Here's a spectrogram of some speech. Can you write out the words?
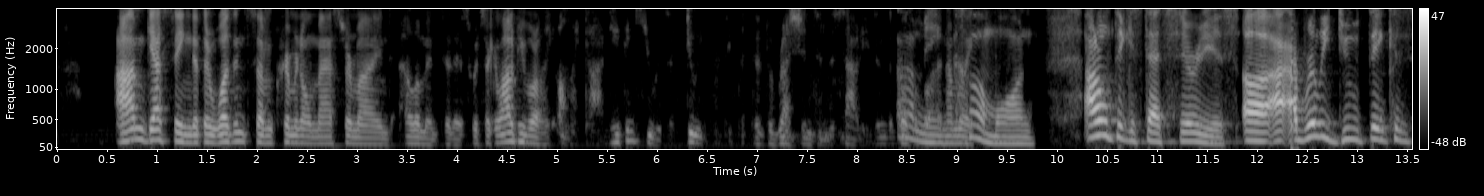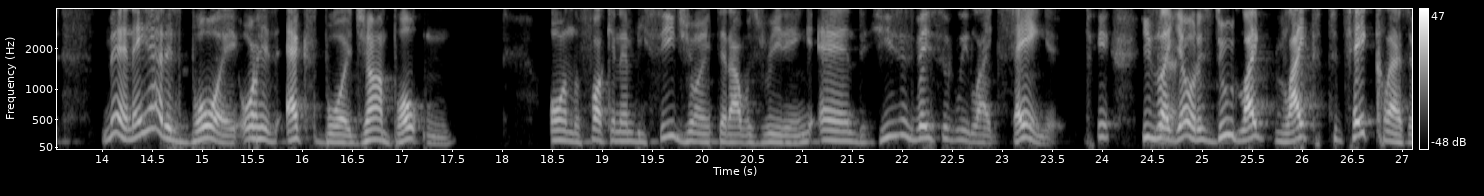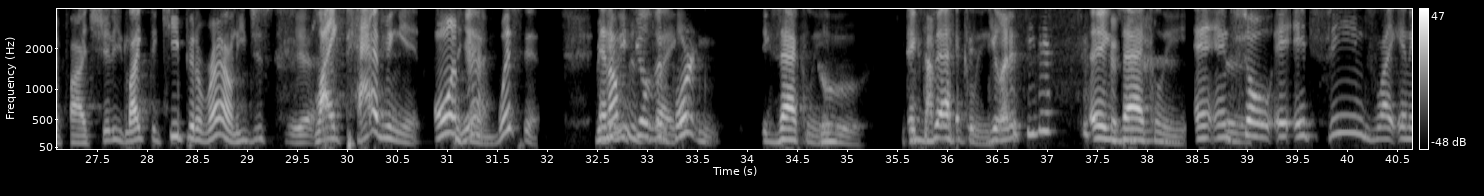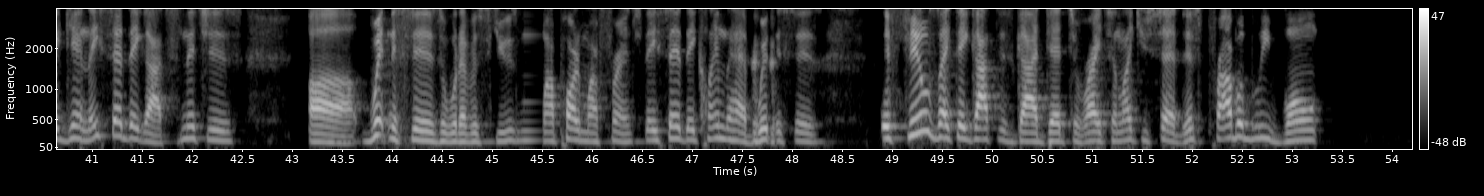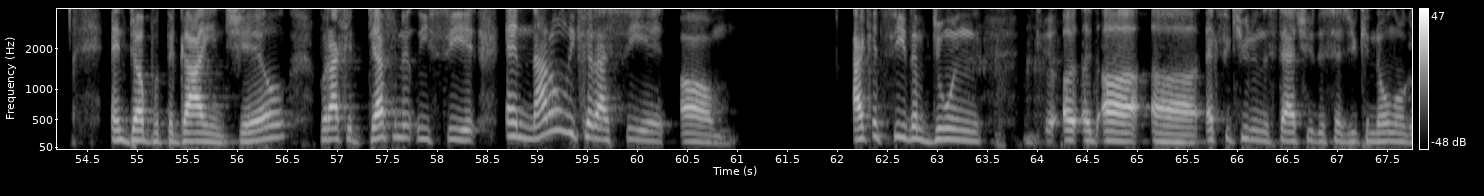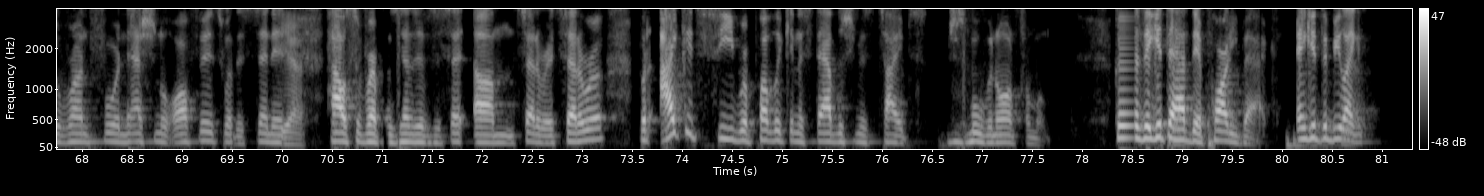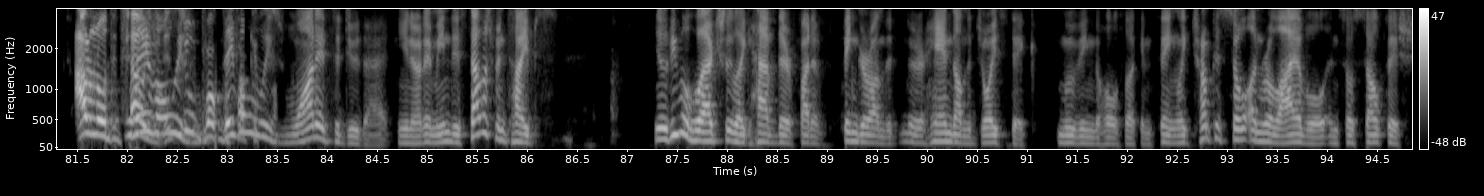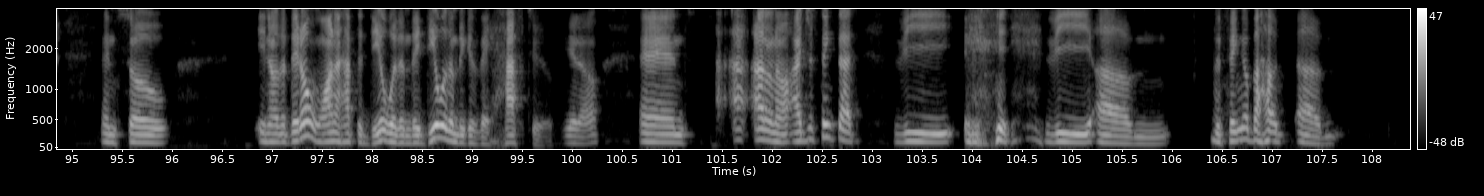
I'm guessing that there wasn't some criminal mastermind element to this, which like a lot of people are like, "Oh my god, do you think he was like doing something with the, the Russians and the Saudis?" And the blah, I blah, blah?" mean, and I'm like, come on. I don't think it's that serious. Uh, I, I really do think because man, they had his boy or his ex boy John Bolton on the fucking NBC joint that I was reading, and he's just basically like saying it. He's like, "Yo, this dude like liked to take classified shit. He liked to keep it around. He just yeah, liked having it on Yeah. him with him." because and I'm he just feels like- important. Exactly. Ooh, Exactly. You want to see this? exactly and, and so it, it seems like and again they said they got snitches uh witnesses or whatever excuse my part of my french. They said they claim to have witnesses. It feels like they got this guy dead to rights. And like you said this probably won't end up with the guy in jail, but I could definitely see it. And not only could I see it, um, I could see them doing uh, uh, uh, uh, executing the statute that says you can no longer run for national office, whether Senate, Yeah. House of Representatives, um, et cetera, et cetera. But I could see Republican establishment types just moving on from them because they get to have their party back and get to be like, I don't know what to tell they've you. always this dude broke the they've always wanted to do that. You know what I mean? The establishment types, you know, the people who actually like have their kind of finger on the their hand on the joystick, moving the whole fucking thing. Like Trump is so unreliable and so selfish, and so you know that they don't want to have to deal with him. They deal with him because they have to. You know, and I, I don't know. I just think that the the um the thing about um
